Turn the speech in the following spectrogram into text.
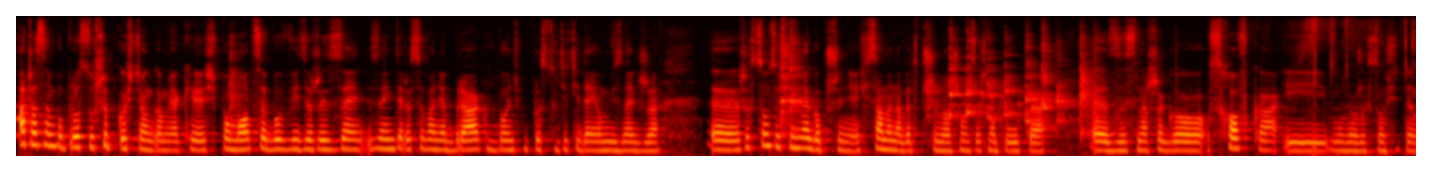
a czasem po prostu szybko ściągam jakieś pomoce, bo widzę, że jest za- zainteresowania brak, bądź po prostu dzieci dają mi znać, że, e, że chcą coś innego przynieść. Same nawet przynoszą coś na półkę e, z, naszego schowka i mówią, że chcą się tym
